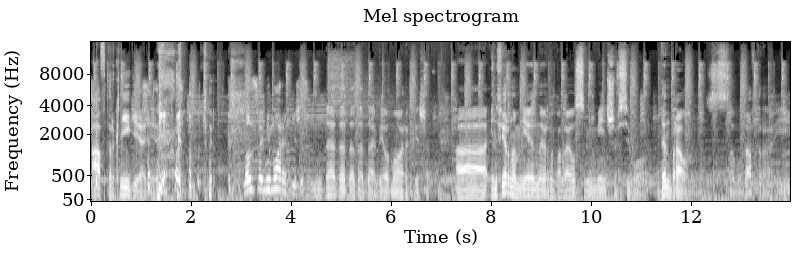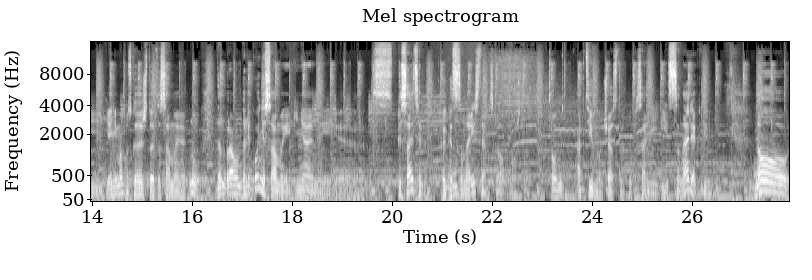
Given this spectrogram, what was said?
Автор книги, а не... Я понял. Но он свои мемуары пишет. Да, да, да, да, да, мемуары пишет. А Инферно мне, наверное, понравился меньше всего. Дэн Браун зовут автора, и я не могу сказать, что это самое... Ну, Дэн Браун далеко не самый гениальный э, писатель, как и сценарист, я бы сказал, потому что он активно участвует в написании и сценария активно. Но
